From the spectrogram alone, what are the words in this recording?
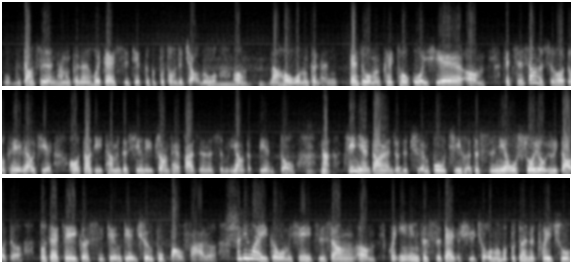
我当事人他们可能会在世界各个不同的角落，嗯，然后我们可能，但是我们可以透过一些，嗯，在智商的时候都可以了解，哦，到底他们的心理状态发生了什么样的变动。那今年当然就是全部集合这十年，我所有遇到的都在这一个时间点全部爆发了。那另外一个，我们心理智商，嗯，会因应这时代的需求，我们会不断的推出。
